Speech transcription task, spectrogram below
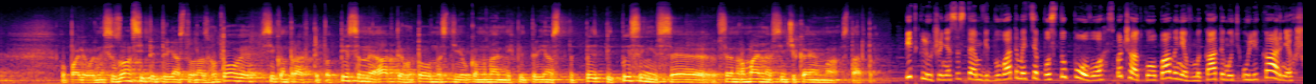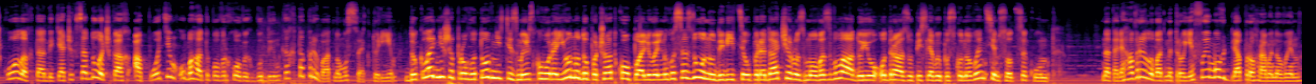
опалювальний сезон. Всі підприємства у нас готові, всі контракти підписані, акти готовності у комунальних підприємств підписані, все, все нормально, всі чекаємо старту. Підключення систем відбуватиметься поступово. Спочатку опалення вмикатимуть у лікарнях, школах та дитячих садочках, а потім у багатоповерхових будинках та приватному секторі. Докладніше про готовність Ізмирського району до початку опалювального сезону. Дивіться у передачі Розмова з владою одразу після випуску новин 700 секунд. Наталя Гаврилова, Дмитро Єфимов для програми новин.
